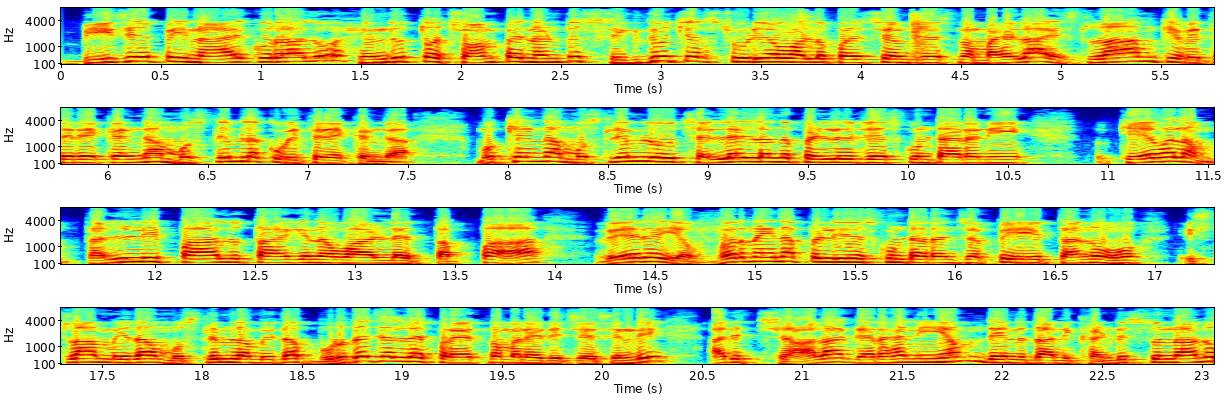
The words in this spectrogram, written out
బీజేపీ నాయకురాలు హిందుత్వ చాంపియన్ అంటూ సిగ్నేచర్ స్టూడియో వాళ్ళు పరిచయం చేసిన మహిళ ఇస్లాం కి వ్యతిరేకంగా ముస్లింలకు వ్యతిరేకంగా ముఖ్యంగా ముస్లింలు చెల్లెళ్ళను పెళ్ళి చేసుకుంటారని కేవలం తల్లి పాలు తాగిన వాళ్ళే తప్ప వేరే ఎవరినైనా పెళ్ళి చేసుకుంటారని చెప్పి తను ఇస్లాం మీద ముస్లింల మీద బురద జల్లే ప్రయత్నం అనేది చేసింది. అది చాలా గర్హనీయం. దీన్ని దాన్ని ఖండిస్తున్నాను.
